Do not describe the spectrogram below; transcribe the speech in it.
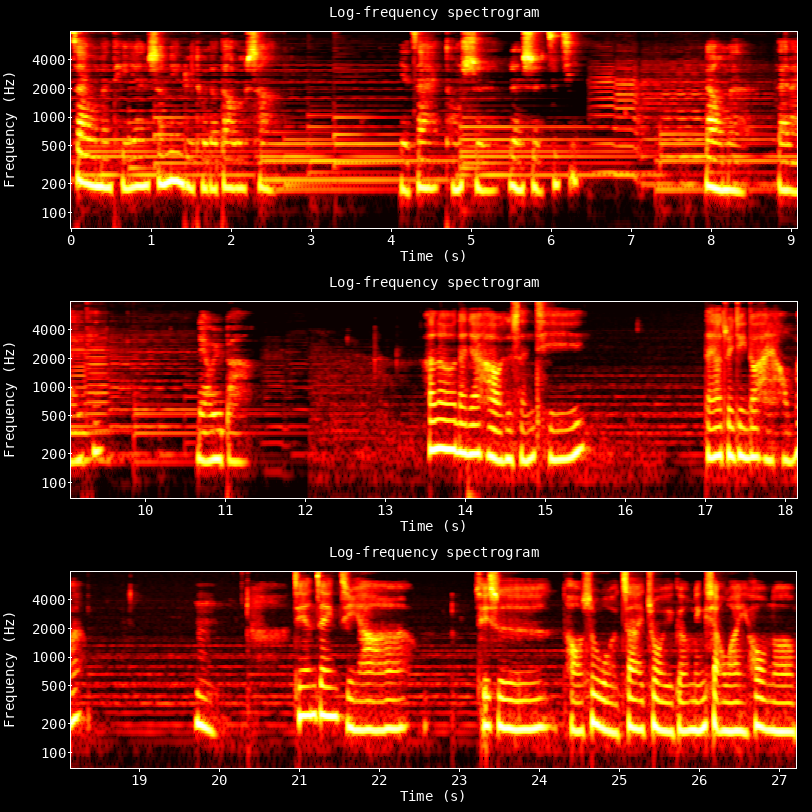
在我们体验生命旅途的道路上，也在同时认识自己。让我们再来一天疗愈吧。Hello，大家好，我是神奇。大家最近都还好吗？嗯，今天这一集啊，其实好是我在做一个冥想完以后呢。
